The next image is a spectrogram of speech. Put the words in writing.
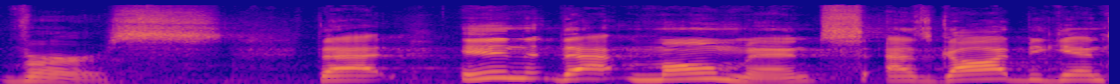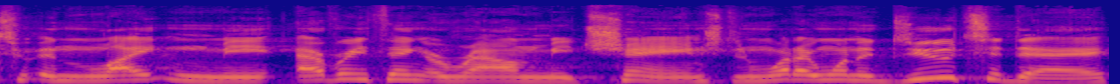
verse that in that moment, as God began to enlighten me, everything around me changed. And what I want to do today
